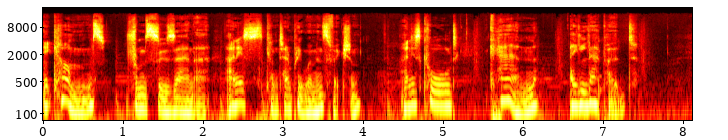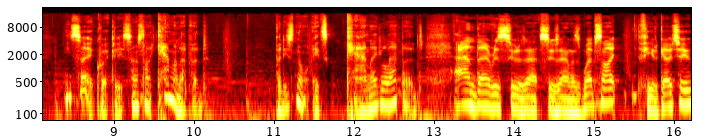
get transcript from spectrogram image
It comes from Susanna, and it's contemporary women's fiction, and it's called Can a Leopard? You say it quickly, it sounds like camelopard, but it's not. It's can a leopard? And there is Susanna's website for you to go to.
